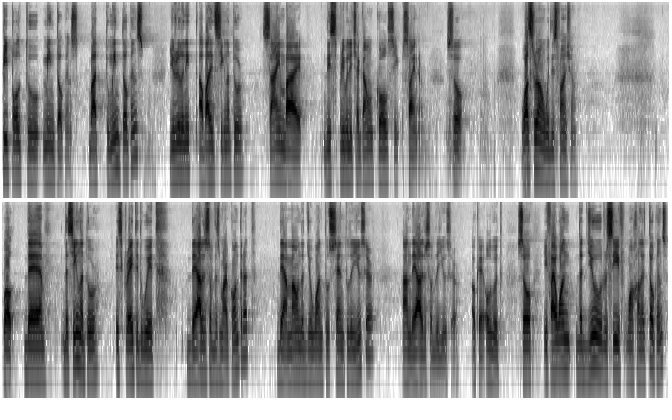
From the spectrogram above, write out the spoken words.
people to mint tokens. But to mint tokens, you really need a valid signature signed by this privileged account called signer. So what's wrong with this function? Well, the, the signature is created with the address of the smart contract, the amount that you want to send to the user, and the address of the user. Okay, all good. So if I want that you receive 100 tokens,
